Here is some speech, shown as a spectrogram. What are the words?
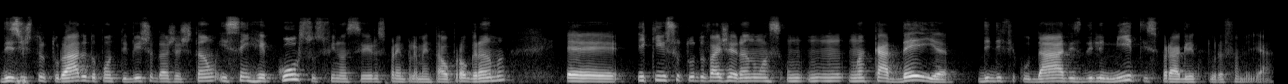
desestruturado do ponto de vista da gestão e sem recursos financeiros para implementar o programa, é, e que isso tudo vai gerando uma, um, uma cadeia de dificuldades, de limites para a agricultura familiar.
